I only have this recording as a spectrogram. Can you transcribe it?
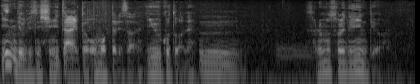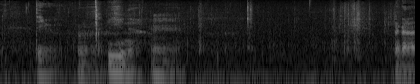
いいんだよ別に死にたいと思ったりさ言うことはねーうんそれもそれでいいんだよっていういいねうんだから、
